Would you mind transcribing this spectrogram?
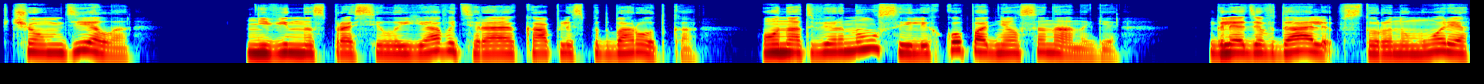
«В чем дело?» — невинно спросила я, вытирая капли с подбородка. Он отвернулся и легко поднялся на ноги. Глядя вдаль, в сторону моря,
